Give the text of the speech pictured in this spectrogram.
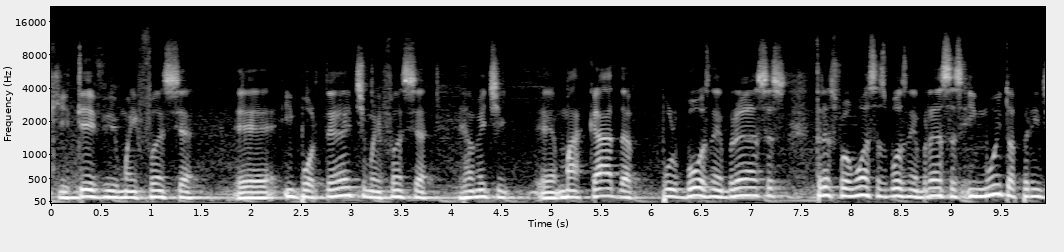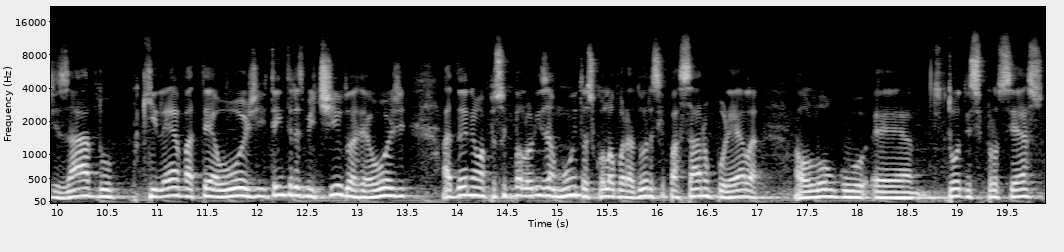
que teve uma infância é, importante, uma infância realmente é, marcada por boas lembranças, transformou essas boas lembranças em muito aprendizado que leva até hoje e tem transmitido até hoje. A Dani é uma pessoa que valoriza muito as colaboradoras que passaram por ela ao longo é, de todo esse processo.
